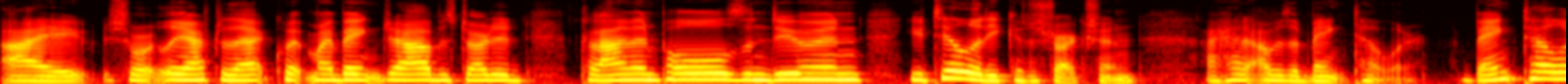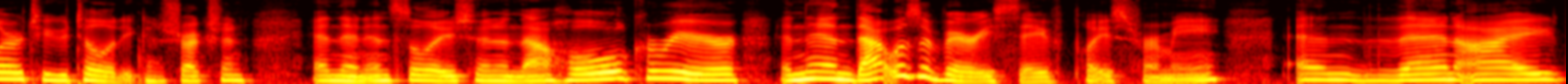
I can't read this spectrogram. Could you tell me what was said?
I shortly after that quit my bank job and started climbing poles and doing utility construction. I had I was a bank teller. Bank teller to utility construction and then installation and that whole career and then that was a very safe place for me. And then I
